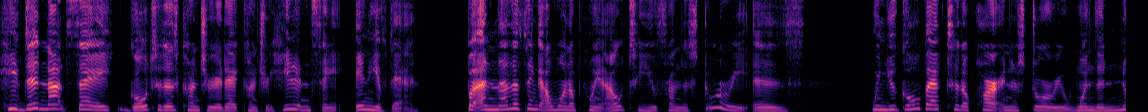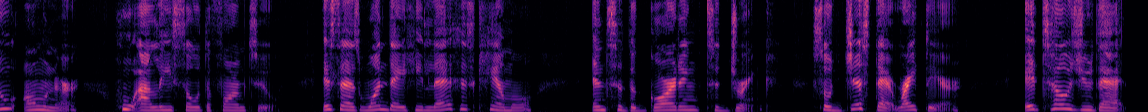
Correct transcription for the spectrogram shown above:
He did not say, go to this country or that country. He didn't say any of that. But another thing I want to point out to you from the story is when you go back to the part in the story when the new owner who Ali sold the farm to, it says one day he led his camel into the garden to drink. So just that right there, it tells you that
